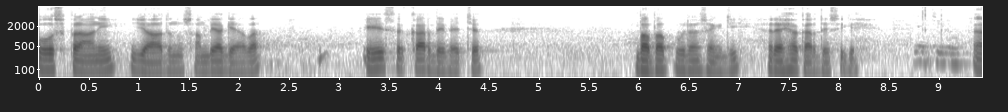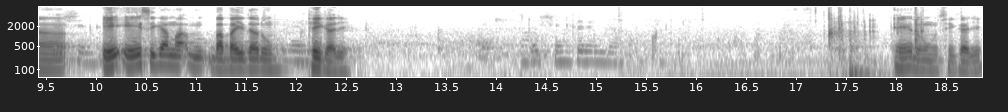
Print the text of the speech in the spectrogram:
ਉਸ ਪੁਰਾਣੀ ਯਾਦ ਨੂੰ ਸਾਂਭਿਆ ਗਿਆ ਵਾ। ਇਸ ਘਰ ਦੇ ਵਿੱਚ ਬਾਬਾ ਪੂਰਨ ਸਿੰਘ ਜੀ ਰਿਹਾ ਕਰਦੇ ਸੀਗੇ। ਇਹ ਇਹ ਸੀਗਾ ਬਾਬਾ ਜੀ ਦਾ ਰੂਮ ਠੀਕ ਆ ਜੀ ਦਰਸ਼ਨ ਕਰਨ ਦਾ ਇਹ ਰੂਮ ਸੀਗਾ ਜੀ।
